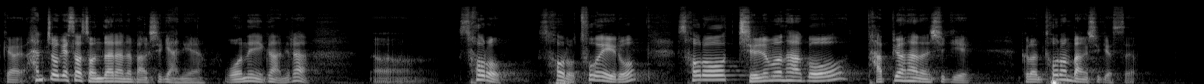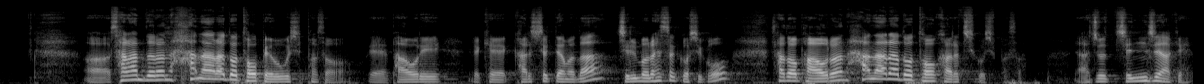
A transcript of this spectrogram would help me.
그러니까 한쪽에서 전달하는 방식이 아니에요. 원웨이가 아니라 어, 서로 서로 투웨이로 서로 질문하고 답변하는 식의 그런 토론 방식이었어요. 어, 사람들은 하나라도 더 배우고 싶어서 예, 바울이 이렇게 가르칠 때마다 질문을 했을 것이고 사도 바울은 하나라도 더 가르치고 싶어서 아주 진지하게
